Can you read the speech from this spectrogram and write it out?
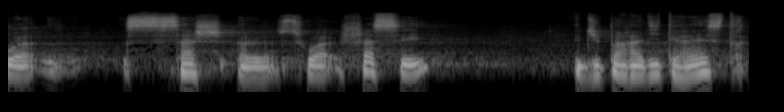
euh, soient chassés du paradis terrestre.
